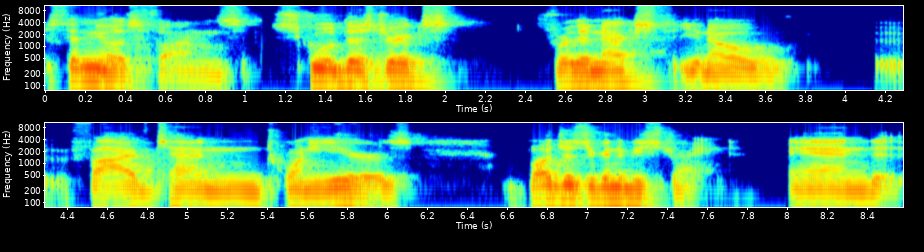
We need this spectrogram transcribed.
stimulus funds, school districts for the next you know 5 10 20 years budgets are going to be strained. And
